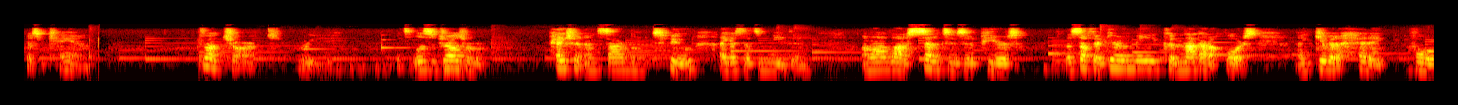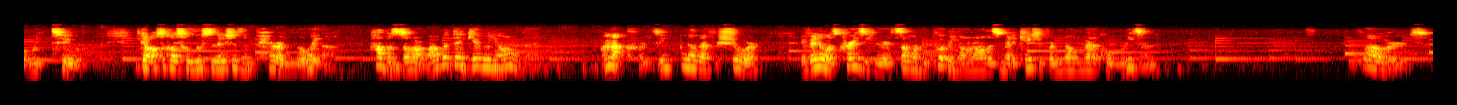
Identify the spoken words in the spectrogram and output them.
Yes, we can. Drug chart. Read. It's a list of drugs for patient inside room 2. I guess that's me then. Um, I'm on a lot of sedatives, it appears. The stuff they're giving me could knock out a horse and give it a headache for a week too. It could also cause hallucinations and paranoia. How bizarre. Why would they give me all that? I'm not crazy. I know that for sure. If anyone's crazy here, it's someone who put me on all this medication for no medical reason. Flowers.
